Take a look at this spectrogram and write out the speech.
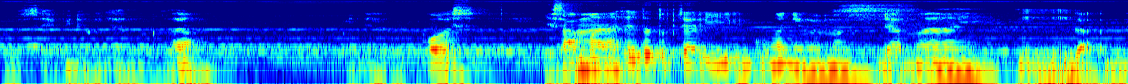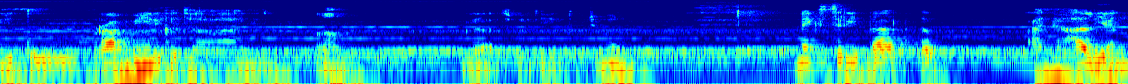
terus saya pindah ke Jalan Magelang, pindah kos. Ya sama, saya tetap cari lingkungan yang memang damai, Hmm. nggak begitu rame di ke jalan gitu. Nggak seperti itu. Cuman next cerita tetap ada hal yang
